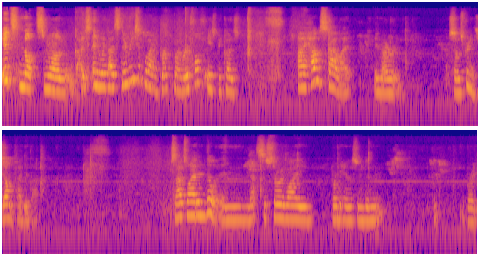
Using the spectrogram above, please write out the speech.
It's not small, guys. Anyway, guys, the reason why I broke my roof off is because I have a skylight in my room. So it's pretty dumb if I did that. So that's why I didn't do it, and that's the story why Brody Henderson didn't break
